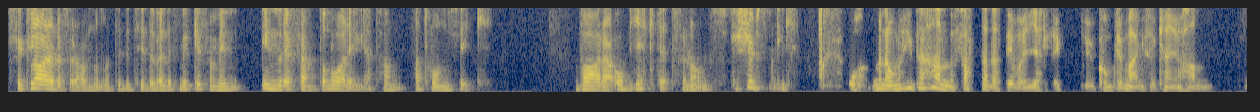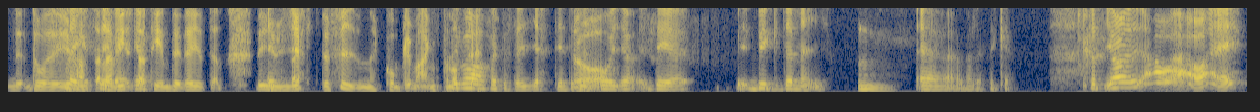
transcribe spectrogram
förklarade för honom att det betydde väldigt mycket för min inre 15-åring att, han, att hon fick vara objektet för någons förtjusning. Oh, men om inte han fattade att det var en jättekomplimang så kan ju han då är ju Hasta la vista Tinder-dejten. Det är ju Exakt. en jättefin komplimang på något sätt. Det var sätt. faktiskt en jätte, jättefin ja. och jag, det byggde mig mm. eh, väldigt mycket. Så att jag, ja, nej.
